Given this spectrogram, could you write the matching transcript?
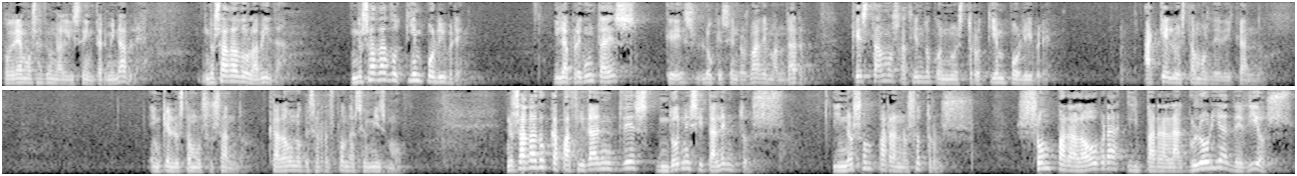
Podríamos hacer una lista interminable. Nos ha dado la vida, nos ha dado tiempo libre. Y la pregunta es, ¿qué es lo que se nos va a demandar? ¿Qué estamos haciendo con nuestro tiempo libre? ¿A qué lo estamos dedicando? ¿En qué lo estamos usando? Cada uno que se responda a sí mismo. Nos ha dado capacidades, dones y talentos. Y no son para nosotros, son para la obra y para la gloria de Dios.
